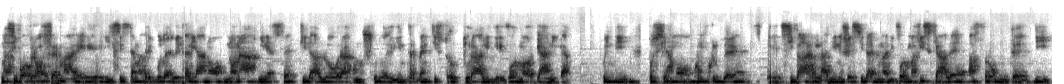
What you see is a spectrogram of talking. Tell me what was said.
ma si può però affermare che il sistema tributario italiano non ha in effetti da allora conosciuto degli interventi strutturali di riforma organica. Quindi possiamo concludere che si parla di necessità di una riforma fiscale a fronte di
